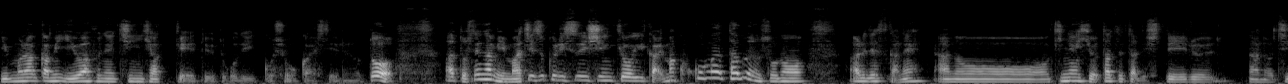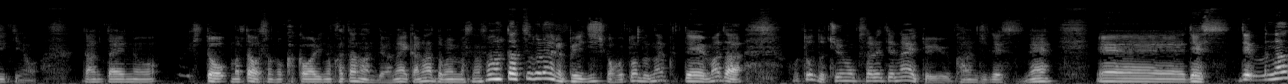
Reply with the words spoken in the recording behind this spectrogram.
村上岩船珍百景というところで一個紹介しているのと、あと、瀬波町づくり推進協議会。まあ、ここが多分その、あれですかね、あのー、記念碑を立てたりしている、あの、地域の団体の人、またはその関わりの方なんではないかなと思いますが、その2つぐらいのページしかほとんどなくて、まだほとんど注目されてないという感じですね。えー、です。で、な、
